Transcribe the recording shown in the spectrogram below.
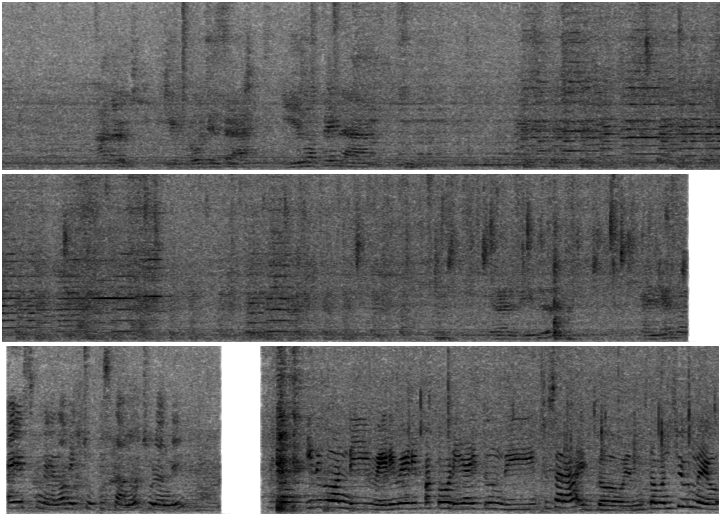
వేసుకున్నా కదా మీకు చూపిస్తాను. చూడండి. ఇదిగోండి వేడి వేడి పకోడీ అవుతుంది చూసారా? ఇదిగో ఎంత మంచిగా ఉన్నాయో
